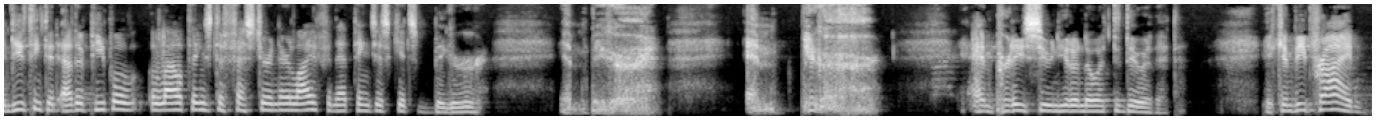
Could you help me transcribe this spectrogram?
And do you think that other people allow things to fester in their life and that thing just gets bigger and bigger and bigger? And pretty soon you don't know what to do with it. It can be pride.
